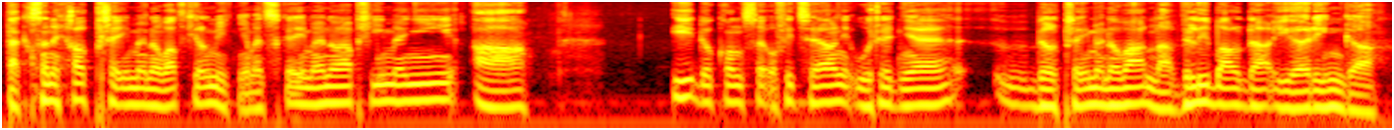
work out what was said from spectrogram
tak se nechal přejmenovat, chtěl mít německé jméno a příjmení a i dokonce oficiálně úředně byl přejmenován na Vilibalda Jöringa.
